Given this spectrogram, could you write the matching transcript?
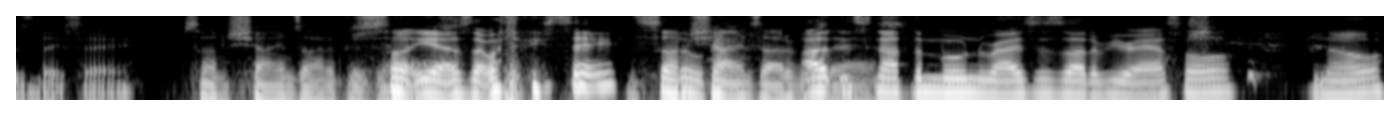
as they say. Sun shines out of his Sun, ass. yeah, is that what they say? the sun No, shines out of his uh, ass. it's not the moon rises out of your asshole. no.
